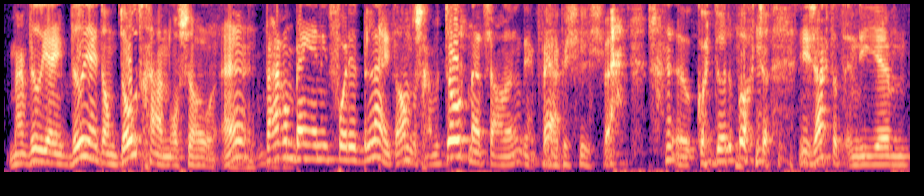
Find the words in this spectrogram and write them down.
maar wil jij, wil jij dan doodgaan of zo? Hè? Waarom ben jij niet voor dit beleid? Anders gaan we dood met z'n allen. En ik denk van, ja, ja, precies. Kort door de bocht. Zo. Die zag dat in die, um,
